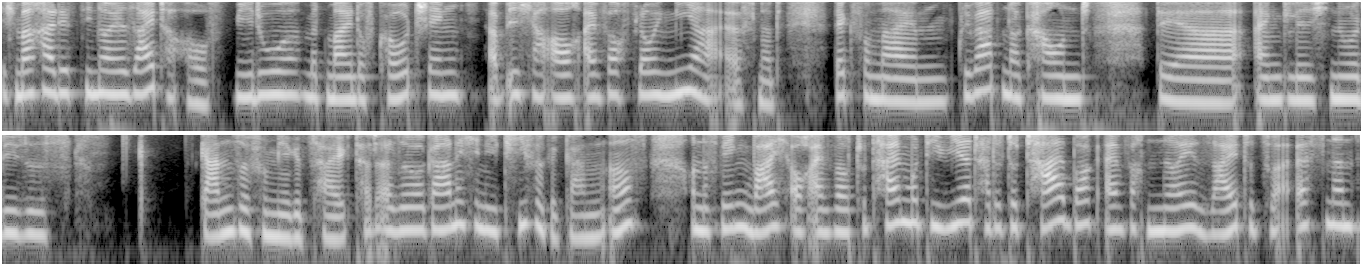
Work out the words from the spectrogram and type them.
Ich mache halt jetzt die neue Seite auf. Wie du mit Mind of Coaching habe ich ja auch einfach Flowing Mia eröffnet. Weg von meinem privaten Account, der eigentlich nur dieses Ganze von mir gezeigt hat, also gar nicht in die Tiefe gegangen ist. Und deswegen war ich auch einfach total motiviert, hatte total Bock, einfach eine neue Seite zu eröffnen,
